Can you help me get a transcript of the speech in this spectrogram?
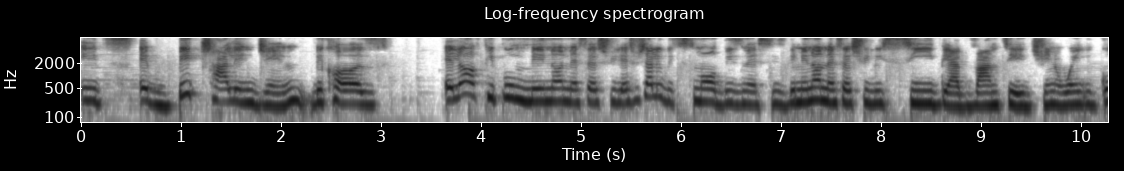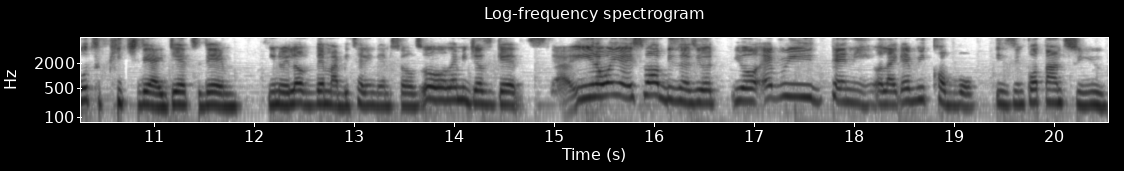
it's a bit challenging because a lot of people may not necessarily, especially with small businesses, they may not necessarily see the advantage. You know, when you go to pitch the idea to them, you know, a lot of them might be telling themselves, "Oh, let me just get." You know, when you're a small business, your your every penny or like every kobo is important to you.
